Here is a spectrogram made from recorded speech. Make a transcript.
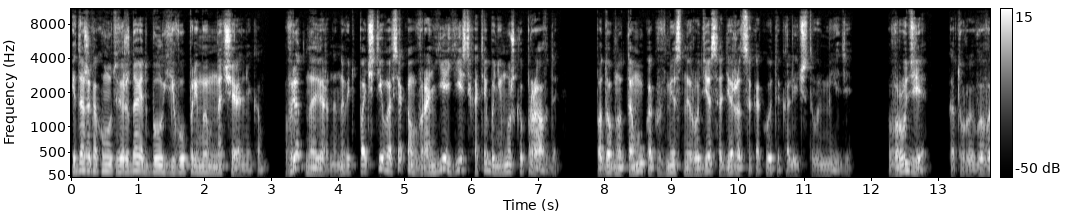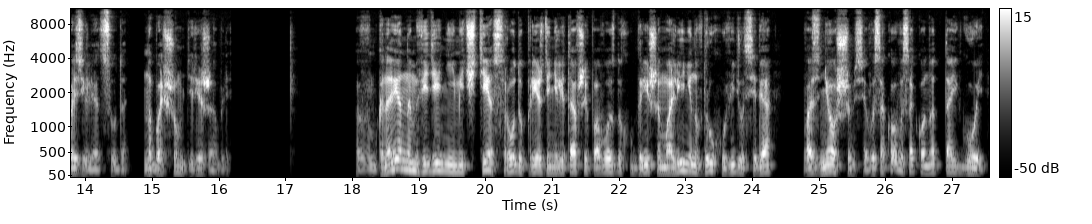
и даже, как он утверждает, был его прямым начальником. Врет, наверное, но ведь почти во всяком вранье есть хотя бы немножко правды. Подобно тому, как в местной руде содержится какое-то количество меди. В руде, которую вывозили отсюда, на большом дирижабле. В мгновенном видении мечте, сроду прежде не летавший по воздуху, Гриша Малинин вдруг увидел себя вознесшимся высоко-высоко над тайгой,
